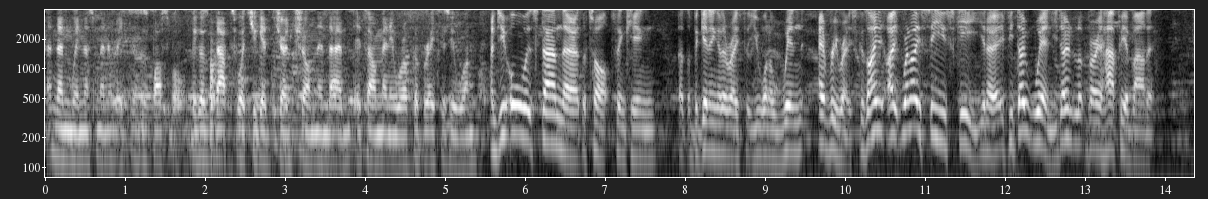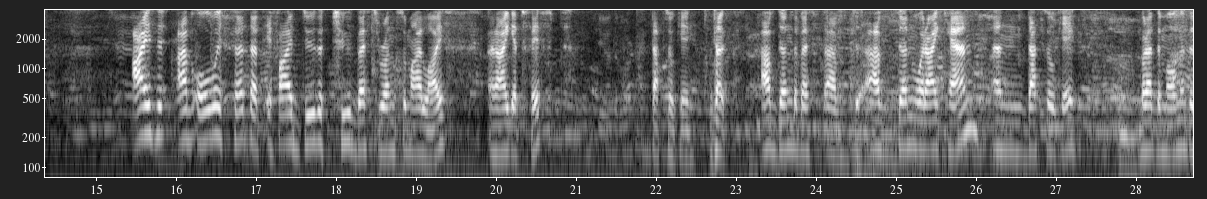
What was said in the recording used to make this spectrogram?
and then win as many races as possible because that's what you get judged on in the end. It's how many World Cup races you won. And do you always stand there at the top thinking at the beginning of the race that you want to win every race? Because I, I, when I see you ski, you know, if you don't win, you don't look very happy about it. I th- I've always said that if I do the two best runs of my life and I get fifth, that's okay. Okay. I've done the best. I've, I've done what I can, and that's okay. But at the moment, the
